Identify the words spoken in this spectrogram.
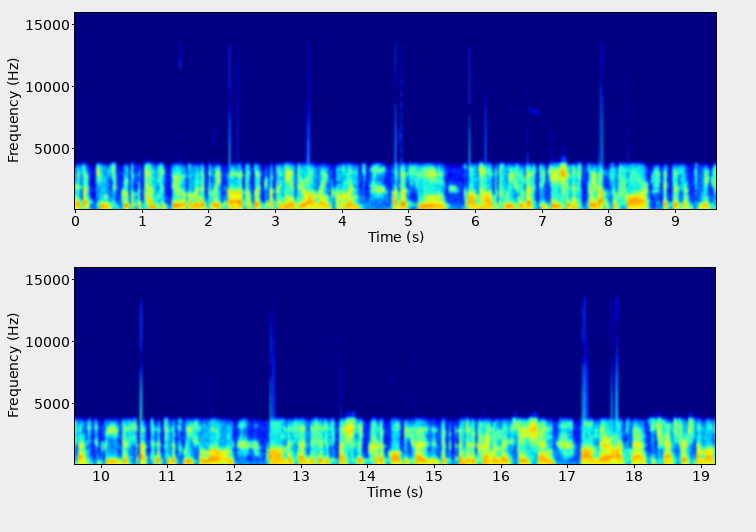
is that Kim's group attempted to manipulate uh, public opinion through online comments, uh, but seeing um, how the police investigation has played out so far, it doesn't make sense to leave this up to the police alone. Um, I said this is especially critical because the, under the current administration, um, there are plans to transfer some of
